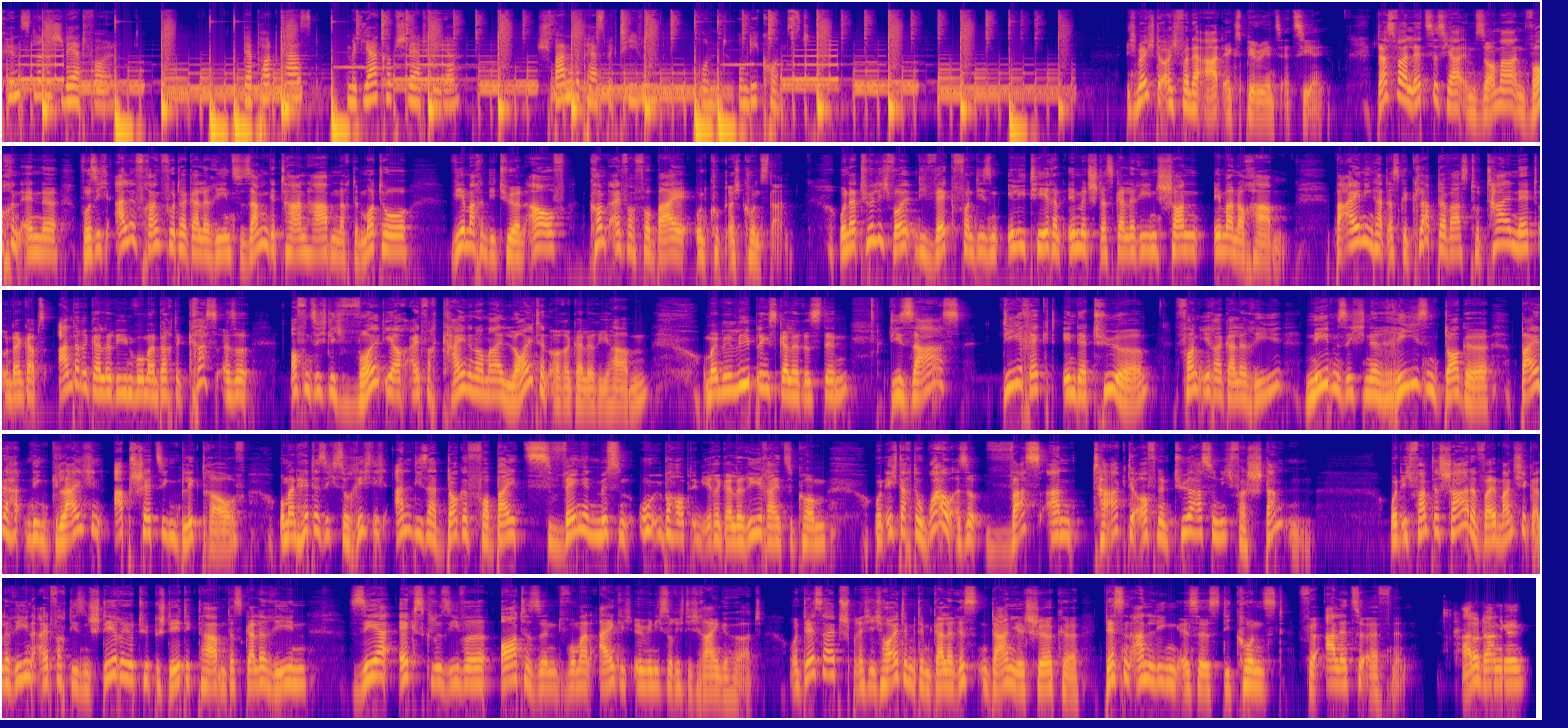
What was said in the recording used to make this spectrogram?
Künstlerisch wertvoll. Der Podcast mit Jakob Schwertfeger. Spannende Perspektiven rund um die Kunst. Ich möchte euch von der Art Experience erzählen. Das war letztes Jahr im Sommer ein Wochenende, wo sich alle Frankfurter Galerien zusammengetan haben nach dem Motto, wir machen die Türen auf, kommt einfach vorbei und guckt euch Kunst an. Und natürlich wollten die weg von diesem elitären Image, das Galerien schon immer noch haben. Bei einigen hat das geklappt, da war es total nett und dann gab es andere Galerien, wo man dachte, krass, also offensichtlich wollt ihr auch einfach keine normalen Leute in eurer Galerie haben. Und meine Lieblingsgaleristin, die saß direkt in der Tür von ihrer Galerie, neben sich eine riesen Dogge, beide hatten den gleichen abschätzigen Blick drauf und man hätte sich so richtig an dieser Dogge vorbei zwängen müssen, um überhaupt in ihre Galerie reinzukommen. Und ich dachte, wow, also was an Tag der offenen Tür hast du nicht verstanden? Und ich fand es schade, weil manche Galerien einfach diesen Stereotyp bestätigt haben, dass Galerien sehr exklusive Orte sind, wo man eigentlich irgendwie nicht so richtig reingehört. Und deshalb spreche ich heute mit dem Galeristen Daniel Schirke, dessen Anliegen ist es, die Kunst für alle zu öffnen. Hallo Daniel.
